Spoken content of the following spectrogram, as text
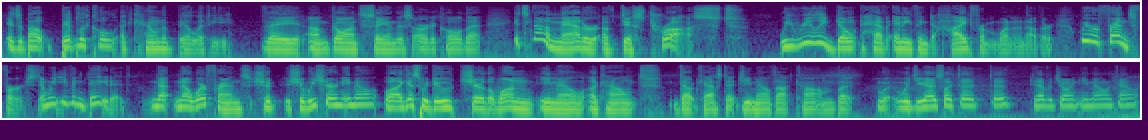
It's about biblical accountability. They um, go on to say in this article that it's not a matter of distrust. We really don't have anything to hide from one another. We were friends first, and we even dated. No, no, we're friends. Should should we share an email? Well, I guess we do share the one email account, doubtcast at gmail.com. But w- would you guys like to, to have a joint email account?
